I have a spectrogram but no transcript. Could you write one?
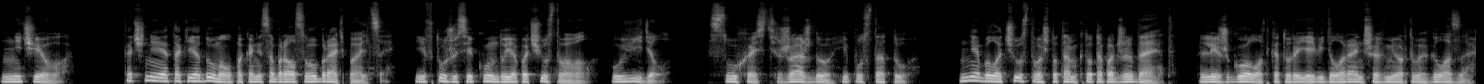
Ничего. Точнее, так я думал, пока не собрался убрать пальцы. И в ту же секунду я почувствовал, увидел. Сухость, жажду и пустоту. Не было чувства, что там кто-то поджидает. Лишь голод, который я видел раньше в мертвых глазах.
